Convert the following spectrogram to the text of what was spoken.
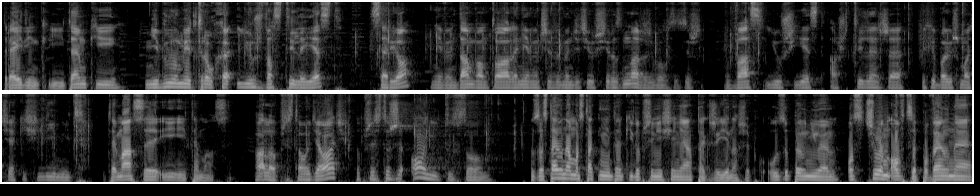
Trading i itemki. Nie było mnie trochę i już was tyle jest? Serio? Nie wiem, dam wam to, ale nie wiem, czy wy będziecie już się rozmnażać, bo przecież was już jest aż tyle, że wy chyba już macie jakiś limit. I te masy i, i te masy. Halo, przestało działać? To przez to, że oni tu są. Zostały nam ostatnie jedynki do przeniesienia, także je na szybko uzupełniłem. Ostrzyłem owce po wełnę.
